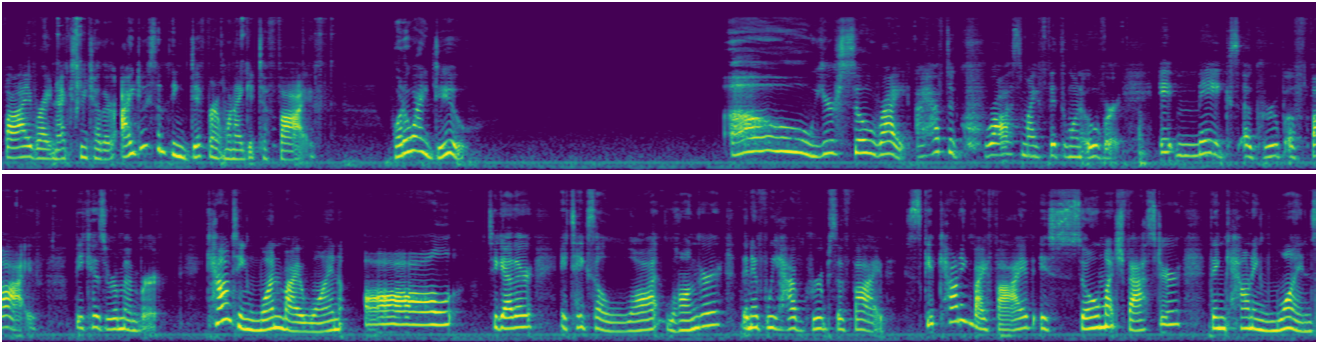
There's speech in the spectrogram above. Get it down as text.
five right next to each other. I do something different when I get to five. What do I do? Oh, you're so right. I have to cross my fifth one over. It makes a group of five because remember, counting one by one all together, it takes a lot longer than if we have groups of five. Skip counting by five is so much faster than counting ones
